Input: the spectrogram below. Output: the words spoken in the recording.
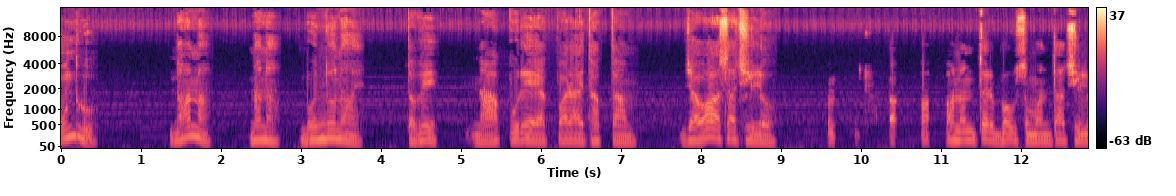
বন্ধু? না না না না বন্ধু নয়। তবে নাগপুরে এক পাড়ায় থাকতাম যাওয়া আসা ছিল। অনন্তর বউ সুমন্তা ছিল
